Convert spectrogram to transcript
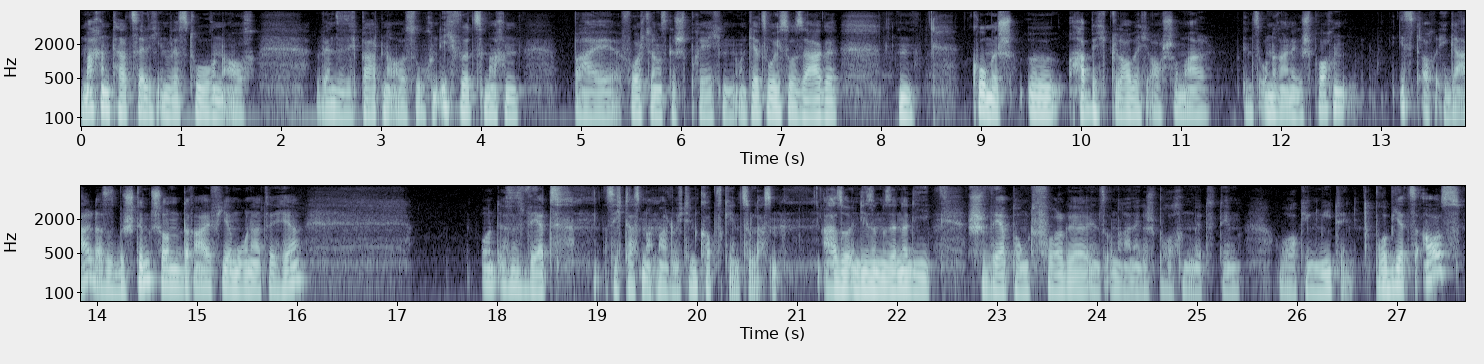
Machen tatsächlich Investoren auch, wenn sie sich Partner aussuchen. Ich würde es machen bei Vorstellungsgesprächen. Und jetzt, wo ich so sage, hm, komisch, äh, habe ich, glaube ich, auch schon mal ins Unreine gesprochen ist auch egal, das ist bestimmt schon drei, vier Monate her. Und es ist wert, sich das nochmal durch den Kopf gehen zu lassen. Also in diesem Sinne die Schwerpunktfolge ins Unreine gesprochen mit dem Walking Meeting. Probiert es aus,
